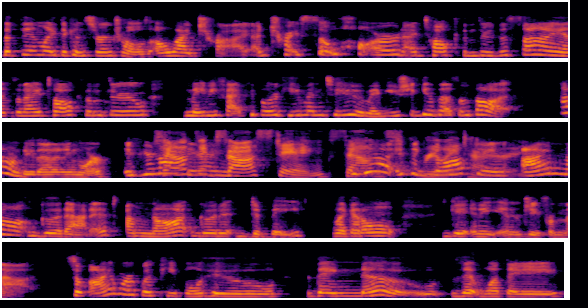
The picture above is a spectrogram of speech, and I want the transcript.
But then, like the concern trolls, oh, I'd try. I'd try so hard. I'd talk them through the science and I'd talk them through maybe fat people are human too. Maybe you should give that some thought. I don't do that anymore. If you're not sounds exhausting. Sounds yeah, it's exhausting. I'm not good at it. I'm not good at debate. Like I don't get any energy from that. So I work with people who they know that what they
